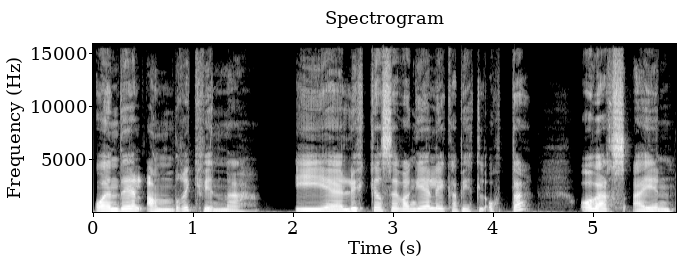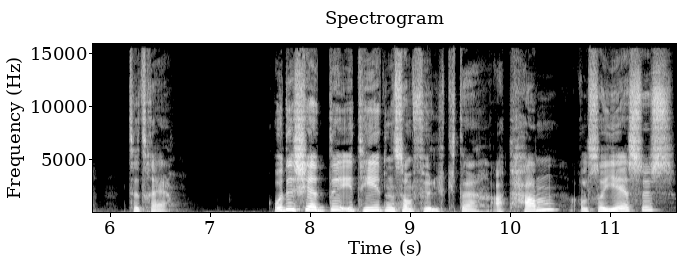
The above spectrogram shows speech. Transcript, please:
og en del andre kvinner i Lykkers Lukas evangeliet kapittel 8 og vers 1 til 3. Og det skjedde i tiden som fulgte, at han, altså Jesus,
